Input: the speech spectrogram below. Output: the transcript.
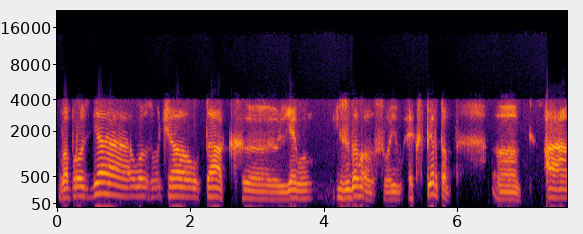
вопрос дня. Он звучал так, э, я его и задавал своим экспертам. А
